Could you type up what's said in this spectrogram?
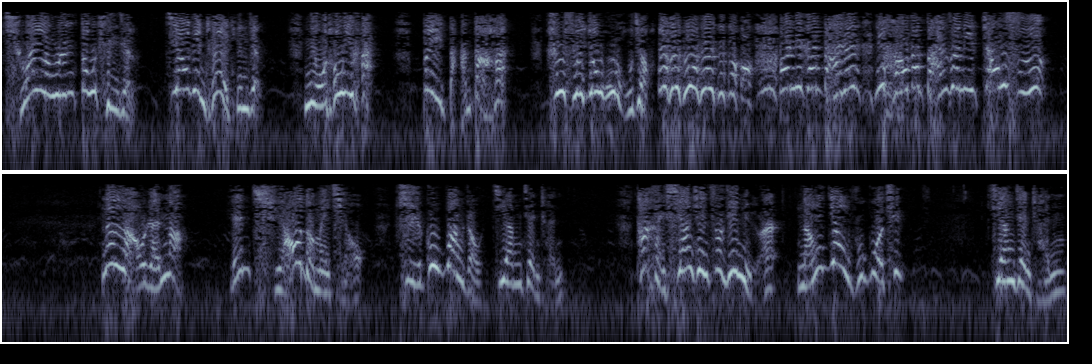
全楼人都听见了，焦建成也听见了，扭头一看，被打大汉直学油葫芦叫，啊，你敢打人，你好大胆，那老人呢，连瞧都没瞧，只顾望着江建成，他很相信自己女儿能应付过去。江建成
